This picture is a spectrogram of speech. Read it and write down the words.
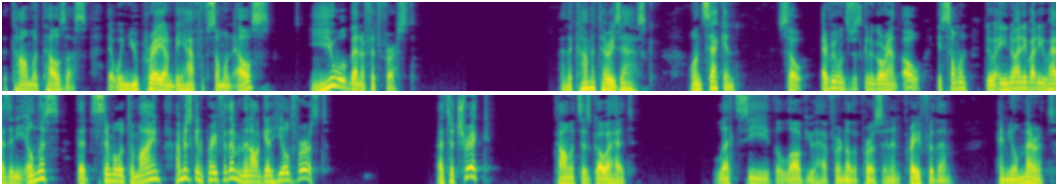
the Talmud tells us that when you pray on behalf of someone else, you will benefit first. And the commentaries ask, one second. So everyone's just going to go around, oh, is someone, do you know anybody who has any illness that's similar to mine? I'm just going to pray for them and then I'll get healed first. That's a trick. Talmud says, go ahead. Let's see the love you have for another person and pray for them and you'll merit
